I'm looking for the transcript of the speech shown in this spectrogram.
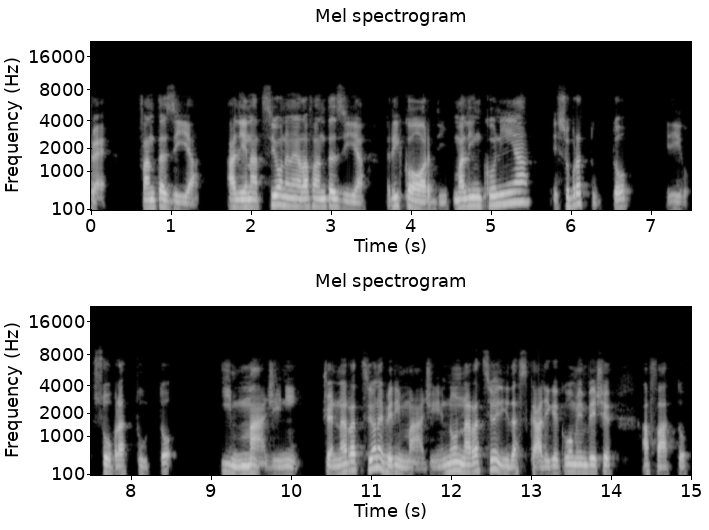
cioè fantasia, alienazione nella fantasia, ricordi, malinconia e soprattutto, vi dico soprattutto, immagini, cioè narrazione per immagini, non narrazioni didascaliche come invece ha fatto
